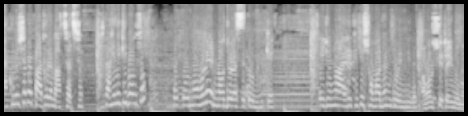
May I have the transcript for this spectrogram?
এখন এসে পা ধরে মাছ চাচ্ছে। কাহিনী কি বলতো? ওপর মহলে নজর আছে তোর দিকে। এই জন্য আগে থেকে সমাধান করে নিল। আমার সেটাই মনে হয়।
